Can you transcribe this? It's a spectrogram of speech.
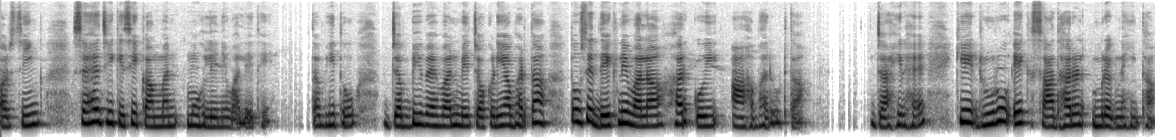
और सिंह सहज ही किसी का मन मोह लेने वाले थे। तभी तो जब भी वह वन में चौकड़ियाँ भरता तो उसे देखने वाला हर कोई आह भर उठता। ज़ाहिर है कि रूरू एक साधारण मृग नहीं था।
